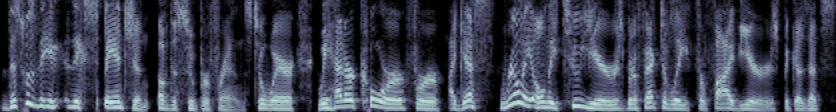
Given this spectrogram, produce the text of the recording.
this was the, the expansion of the Super Friends to where we had our core for, I guess, really only two years, but effectively for five years because that's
